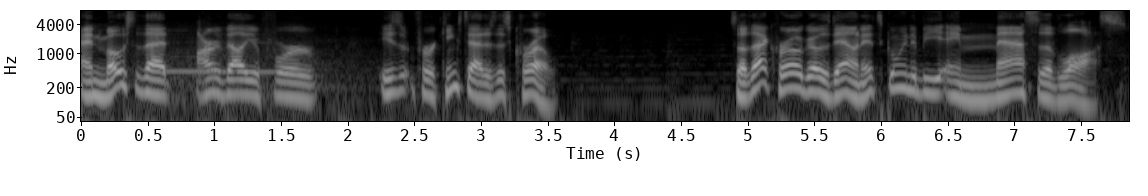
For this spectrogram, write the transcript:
And most of that army value for is for Kingstad is this Crow. So if that Crow goes down, it's going to be a massive loss.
